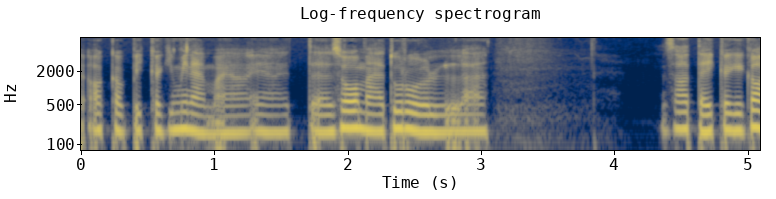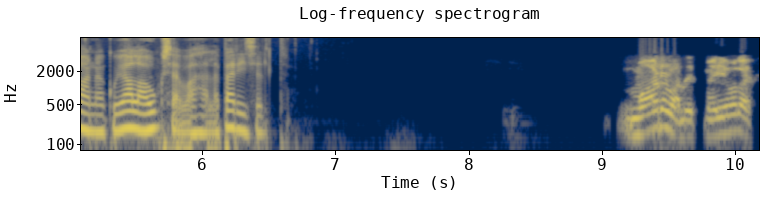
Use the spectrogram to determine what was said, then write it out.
hakkab ikkagi minema ja, ja et Soome turul saate ikkagi ka nagu jala ukse vahele päriselt? ma arvan, et me ei oleks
